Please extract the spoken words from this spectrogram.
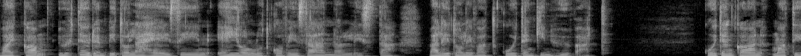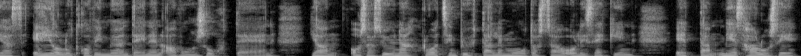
Vaikka yhteydenpito läheisiin ei ollut kovin säännöllistä, välit olivat kuitenkin hyvät. Kuitenkaan Matias ei ollut kovin myönteinen avun suhteen, ja osa syynä Ruotsin pyhtäälle muutossa oli sekin, että mies halusi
